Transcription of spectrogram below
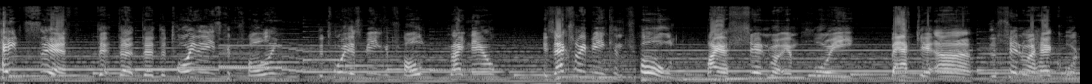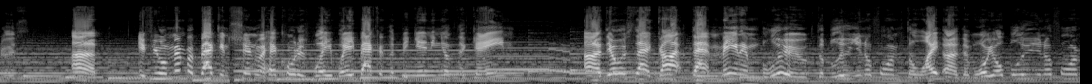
Cait Sith, the, the, the, the toy that he's controlling, the toy that's being controlled right now, is actually being controlled by a Shinra employee back at, uh, the Shinra headquarters. Uh, if you remember back in Shinra headquarters way, way back at the beginning of the game, uh, there was that guy, that man in blue, the blue uniform, the light, uh, the royal blue uniform,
